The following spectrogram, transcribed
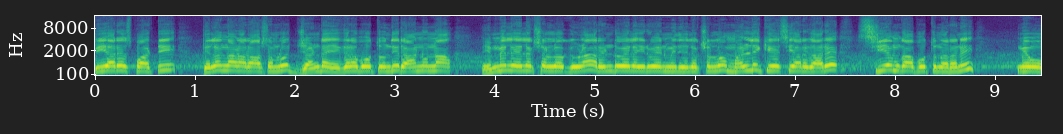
బీఆర్ఎస్ పార్టీ తెలంగాణ రాష్ట్రంలో జెండా ఎగరబోతుంది. రానున్న ఎమ్మెల్యే ఎలక్షన్లో కూడా రెండు వేల ఇరవై ఎనిమిది ఎలక్షన్లో మళ్ళీ కేసీఆర్ గారే సీఎం కాబోతున్నారని మేము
